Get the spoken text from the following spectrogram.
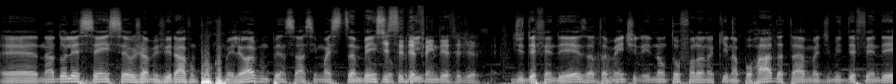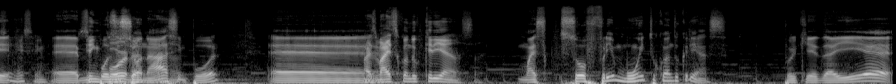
É, na adolescência eu já me virava um pouco melhor, vamos pensar assim, mas também De se sofri. defender, você diz. De defender, exatamente. E não tô falando aqui na porrada, tá? Mas de me defender, Sim, sim. é, Se me impor, posicionar, né? se Uhum. impor. É, Mas mais quando criança. mas sofri muito quando criança. Porque daí é,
